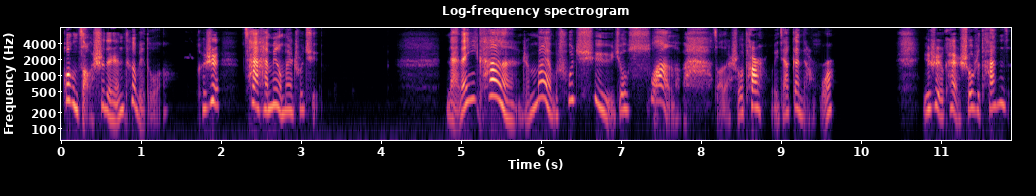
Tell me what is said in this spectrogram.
逛早市的人特别多，可是菜还没有卖出去。奶奶一看这卖不出去，就算了吧，早点收摊回家干点活。于是就开始收拾摊子。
